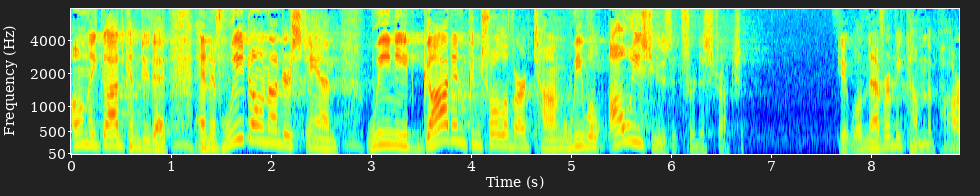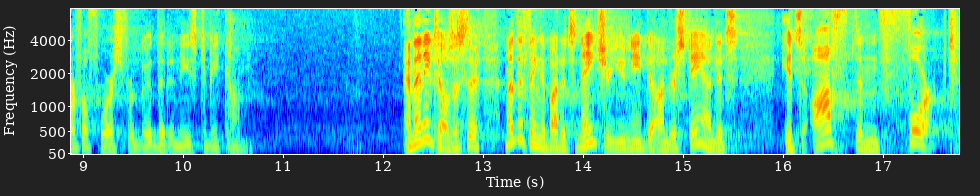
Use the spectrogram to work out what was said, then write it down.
Only God can do that. And if we don't understand we need God in control of our tongue, we will always use it for destruction. It will never become the powerful force for good that it needs to become. And then he tells us another thing about its nature you need to understand. It's, it's often forked.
